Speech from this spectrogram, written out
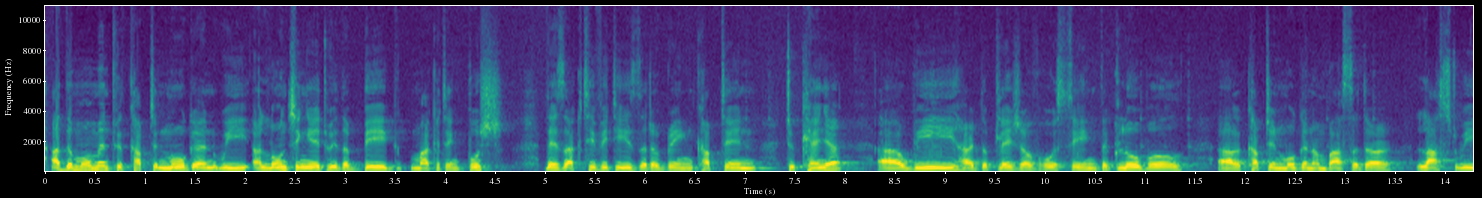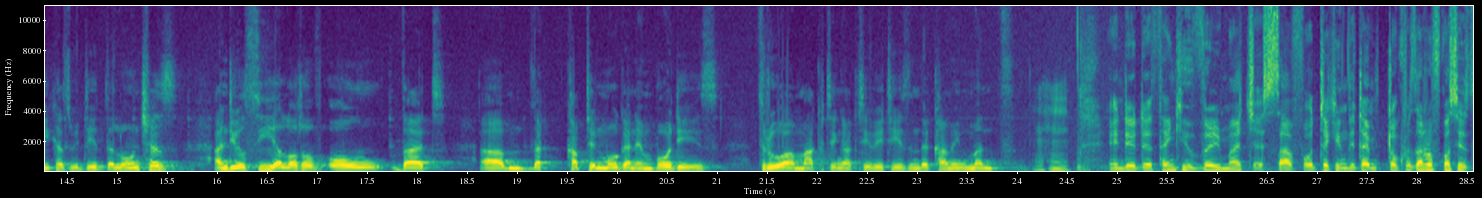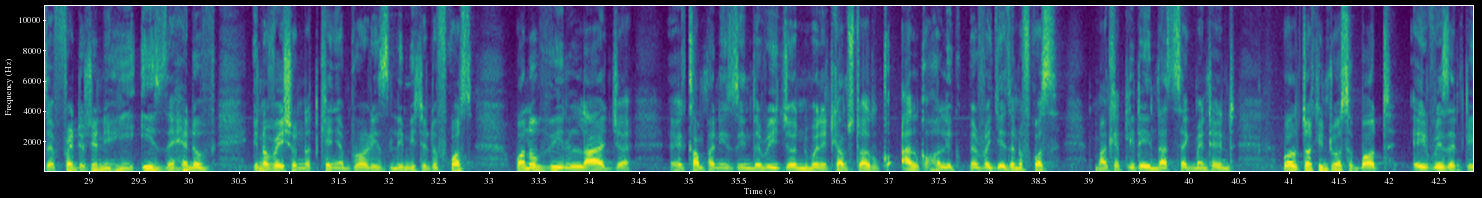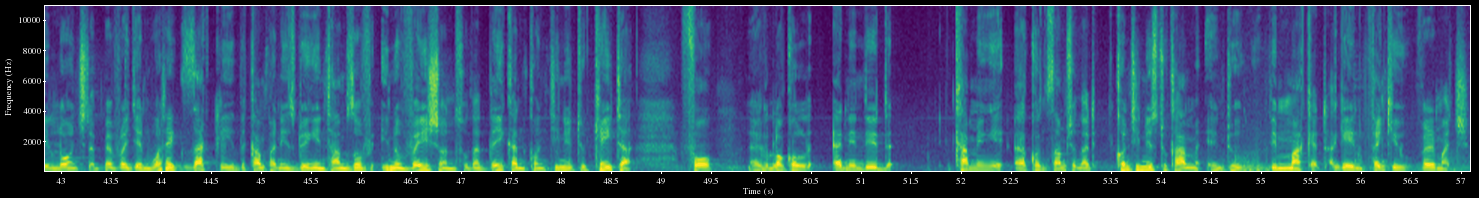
At the moment with Captain Morgan, we are launching it with a big marketing push. There's activities that are bringing Captain to Kenya. Uh, we had the pleasure of hosting the global uh, Captain Morgan ambassador last week as we did the launches. And you'll see a lot of all that, um, that Captain Morgan embodies through our marketing activities in the coming months. Mm -hmm. Indeed. Uh, thank you very much, uh, sir, for taking the time to talk with us. Of course, is uh, Fred Otieno. He is the head of innovation at Kenya Breweries Limited. Of course, one of the larger uh, companies in the region when it comes to al alcoholic beverages and, of course, market leader in that segment. And, well, talking to us about a recently launched beverage and what exactly the company is doing in terms of innovation so that they can continue to cater for uh, local and indeed coming uh, consumption that continues to come into the market. Again, thank you very much.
